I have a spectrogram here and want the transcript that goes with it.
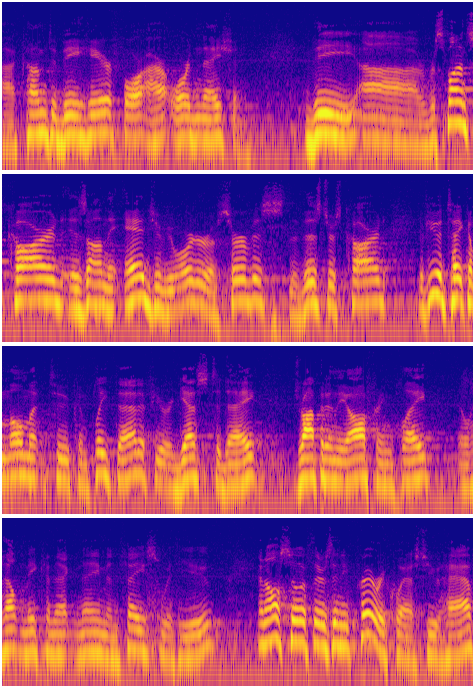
uh, come to be here for our ordination. The uh, response card is on the edge of your order of service, the visitor's card. If you would take a moment to complete that, if you're a guest today, drop it in the offering plate. It'll help me connect name and face with you. And also, if there's any prayer requests you have,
